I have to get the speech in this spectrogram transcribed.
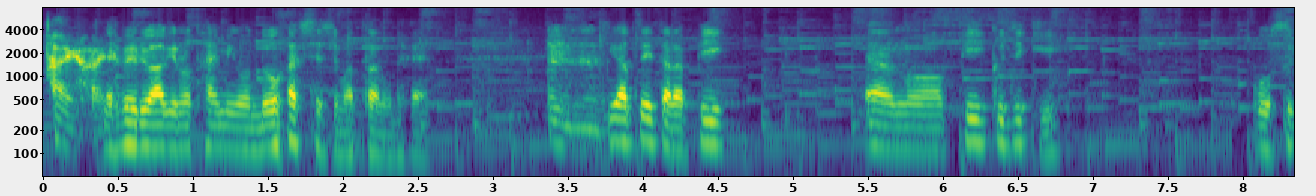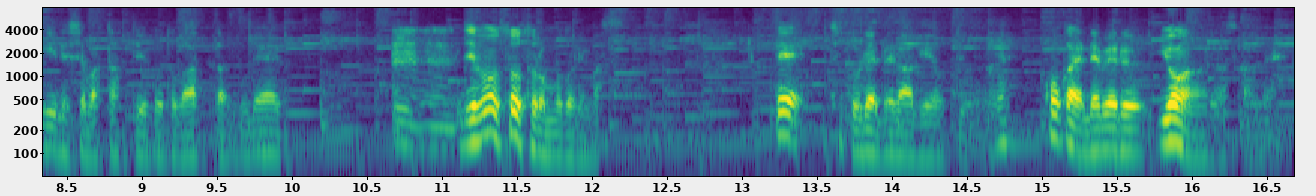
はいはいレベル上げのタイミングを逃してしまったので、うんうん気がついたらピーク、あの、ピーク時期を過ぎてしまったっていうことがあったんで、うんうん自分もそろそろ戻ります。で、ちょっとレベル上げようっていうのね。今回レベル4上がりますからね。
